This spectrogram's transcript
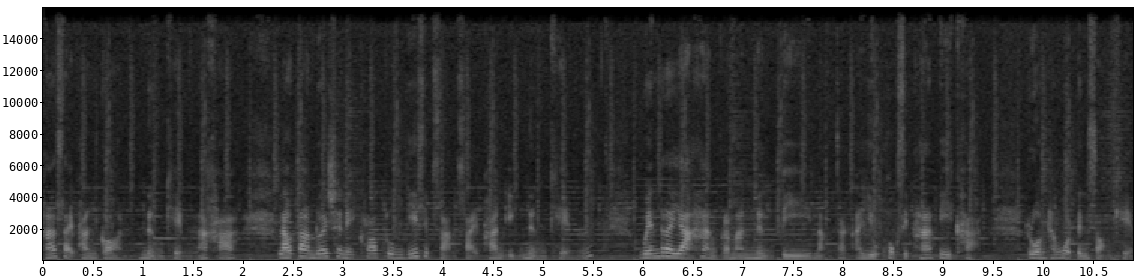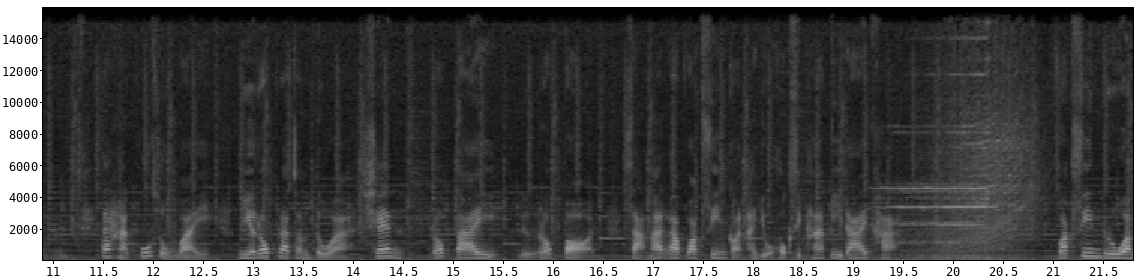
15 สายพันธุ์ก่อน 1 เข็มนะคะ แล้วตามด้วยชนิดครอบคลุม 23 สายพันธุ์อีก 1 เข็ม เว้นระยะห่างประมาณ 1 ปี หลังจากอายุ 65 ปีค่ะ รวมทั้งหมดเป็น 2 เข็ม แต่หากผู้สูงวัยมีโรคประจำตัว เช่น โรคไต หรือโรคปอด สามารถรับวัคซีนก่อนอายุ 65 ปีได้ค่ะ วัคซีนรวม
